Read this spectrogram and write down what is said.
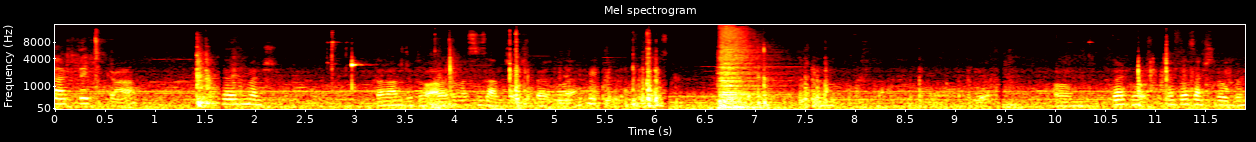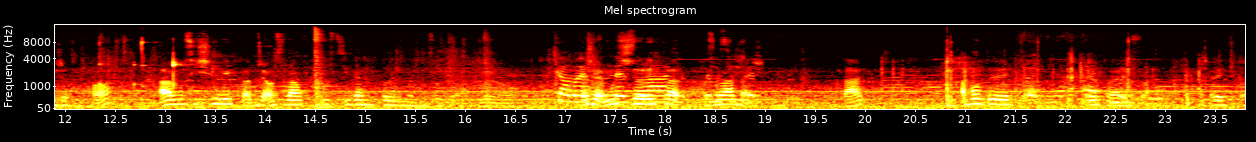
Tak teďka vezmeš to dáš do toho, ale tohle si zavřeš, pevně. Um, to jako, takhle zašroubuješ do toho, ale musíš rychle, protože on se tam vpustí ten plyn, nebo co to je. Kámo, Takže musíš to rychle, zvládneš. Tak. A montuj rychle. Rychle, rychle. Rychle.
